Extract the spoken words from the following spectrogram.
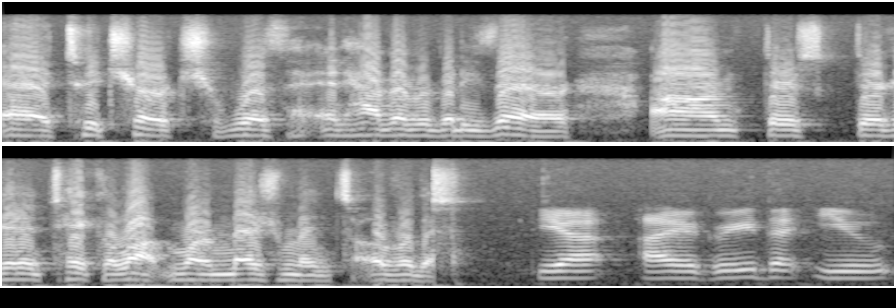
uh, to church with and have everybody there um, there's they're going to take a lot more measurements over this. Yeah i agree that you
